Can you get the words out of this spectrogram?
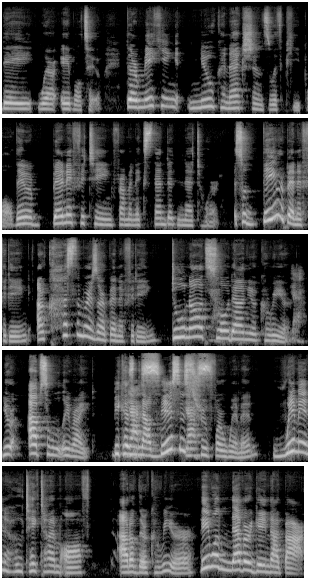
they were able to they're making new connections with people. They're benefiting from an extended network. So they are benefiting, our customers are benefiting. Do not yeah. slow down your career. Yeah. You're absolutely right. Because yes. now this is yes. true for women. Women who take time off out of their career, they will never gain that back.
